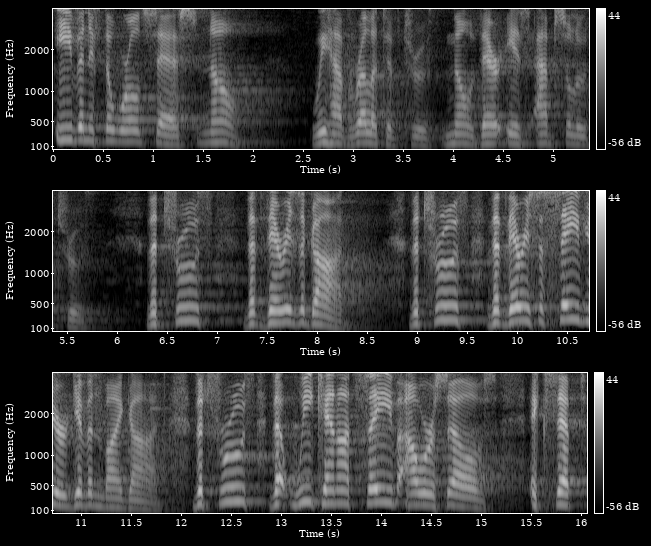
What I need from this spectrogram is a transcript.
even if the world says, no, we have relative truth. No, there is absolute truth. The truth that there is a God the truth that there is a Savior given by God, the truth that we cannot save ourselves except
